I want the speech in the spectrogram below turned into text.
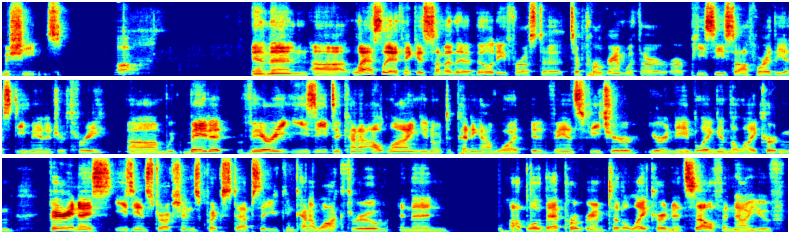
machines. Oh. And then uh, lastly, I think is some of the ability for us to, to program with our, our PC software, the SD Manager 3. Um, we've made it very easy to kind of outline, you know, depending on what advanced feature you're enabling in the light curtain. Very nice, easy instructions, quick steps that you can kind of walk through and then upload that program to the light curtain itself. And now you've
